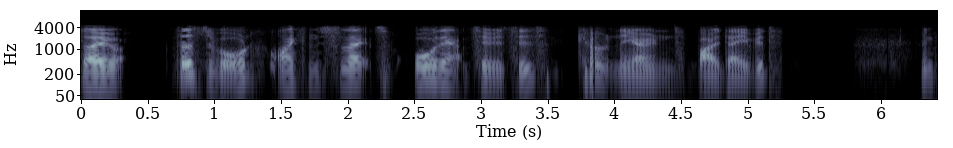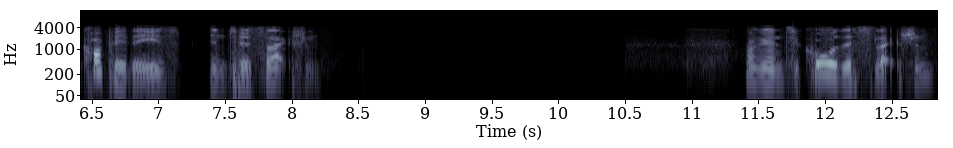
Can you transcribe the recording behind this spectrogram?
So first of all, I can select all the activities currently owned by David and copy these into a selection. I'm going to call this selection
